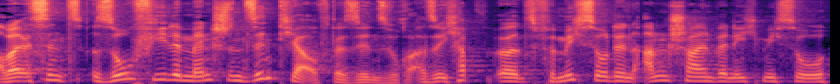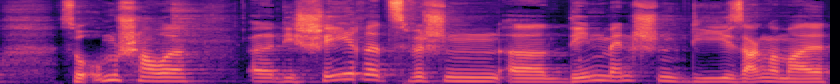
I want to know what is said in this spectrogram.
Aber es sind so viele Menschen sind ja auf der Sinnsuche. Also ich habe äh, für mich so den Anschein, wenn ich mich so so umschaue, äh, die Schere zwischen äh, den Menschen, die, sagen wir mal,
